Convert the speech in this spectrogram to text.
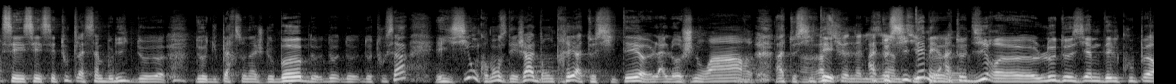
C'est c'est- c'est toute la symbolique de, de- du personnage de Bob, de, de- de- de tout ça. Et ici, on commence déjà d'entrer à te citer euh, la loge noire, à te citer, à te citer, mais peu, à te euh. dire euh, le deuxième Dale Cooper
